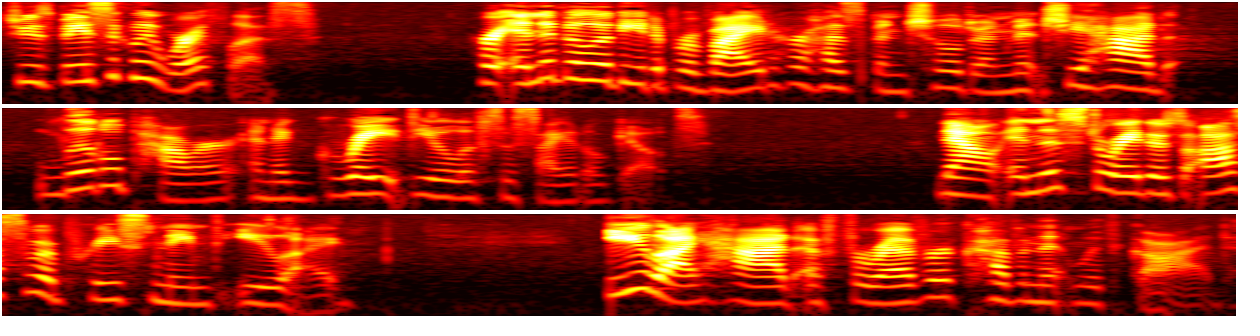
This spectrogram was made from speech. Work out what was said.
She was basically worthless. Her inability to provide her husband children meant she had little power and a great deal of societal guilt. Now, in this story, there's also a priest named Eli. Eli had a forever covenant with God.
